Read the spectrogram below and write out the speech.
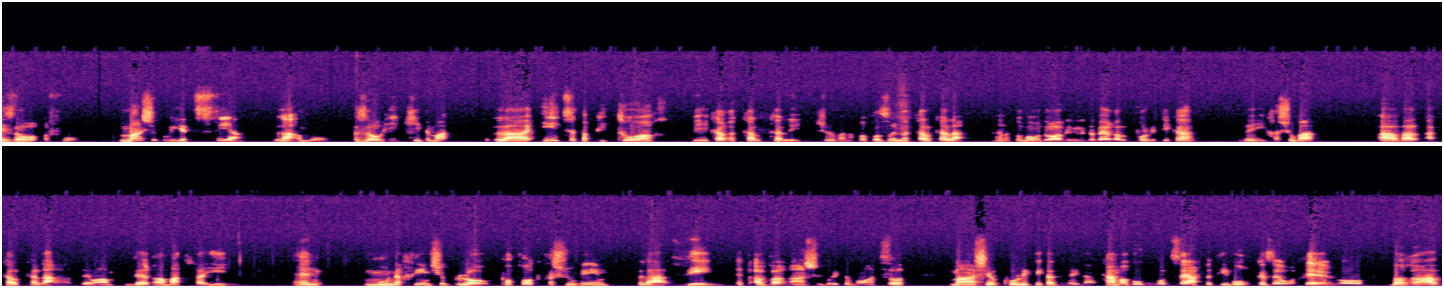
אזור אפור. מה שהוא יציע לעמו זוהי קדמה, להאיץ את הפיתוח בעיקר הכלכלי, שוב, אנחנו חוזרים לכלכלה, אנחנו מאוד אוהבים לדבר על פוליטיקה, והיא חשובה, אבל הכלכלה ורמת חיים הם מונחים שלא פחות חשובים להבין את עברה של ברית המועצות מאשר פוליטיקה גרידה, כמה הוא רוצח בטיהור כזה או אחר, או ברב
